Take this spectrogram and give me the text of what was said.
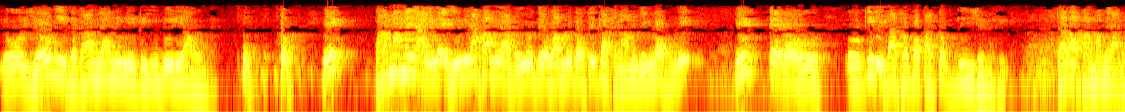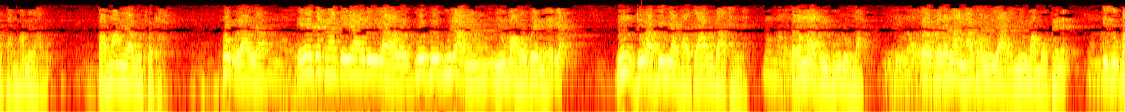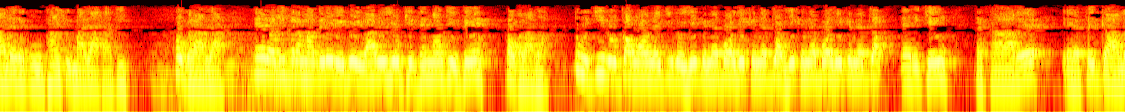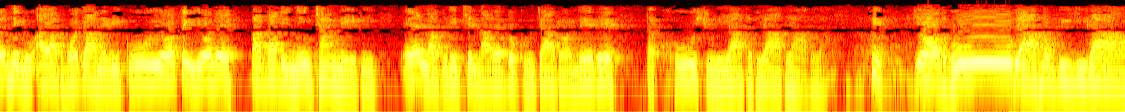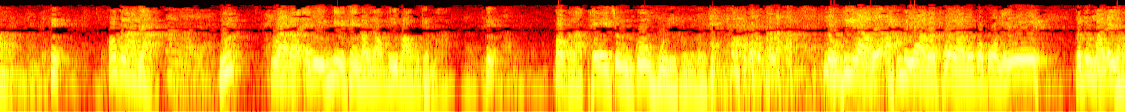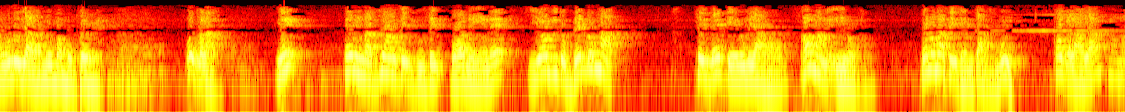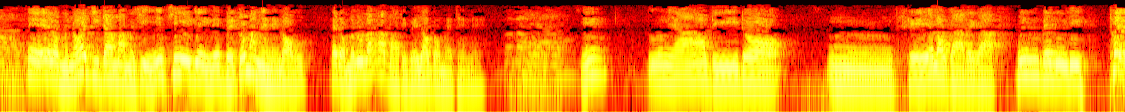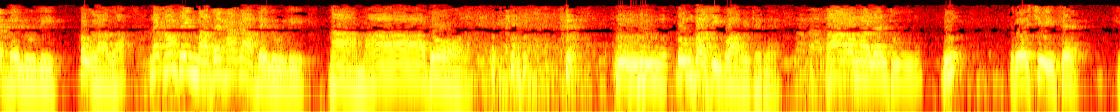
ယောယောဂီစကားများနေနေပြီးပေးရအောင်မယ်ဟုတ်ဟုတ်ဟင်ဘာမှမရရင်လည်းရင်မရဖမရဆိုလို့တဲဝါမလို့တော့စိတ်ကကနာမငြိမ်တော့ဘူးလေဟင်အဲ့တော့ဟိုကိလေသာထွက်ပေါက်ကနှုတ်ပြီးရှင်ဟိဒါကဘာမှမရလို့ဘာမှမရလို့ဘာမှမရလို့ထွက်တာဟုတ်ကလားဗျအဲတခါတရားလေးကကိုတွေ့ဘူးတာမျိုးမဟုတ်ပဲနဲ့ဗျ ဟင်တို့ကပညာသာကြားဘူးတာထင်တယ်ပရမတွေ့ဘူးလို့လားပရမနားထောင်လို့ရတယ်မျိုးမမဟုတ်ဖ ೇನೆ ပြစုပါတဲ့ကိုဖမ်းရှုမှရတာကြီးဟုတ်ကလားဗျာအဲ့တော့ဒီပရမကလေးတွေတွေ့လာပြီးရုပ်ဖြစ်ခြင်းနာမ်ဖြစ်ခြင်းဟုတ်ကလားဗျာသူ့ကြည့်လို့ကောင်းကောင်းနဲ့ကြည့်လို့ရိတ်ကနေပေါ်ရိတ်ကနေပြောက်ရိတ်ကနေပေါ်ရိတ်ကနေပြောက်အဲ့ဒီချင်းတခါတည်းအဲစိတ်ကလည်းနှစ်လူအာရသဘောကျနေပြီကိုရောစိတ်ရောလည်းပါတတိငြိမ်းချမ်းနေပြီအဲလာပြီးဖြစ်လာတဲ့ပုဂ္ဂိုလ်ကြတော့လည်းပဲ တခုရွှေရတပြားပြားဗျာပြောတကူဗျာနှုတ်သီးကြီးကဟုတ်ကလားဗျာဟင်သူကတော့အဲ့ဒီနေ့ဆင်းတော့ရောက်သေးပါဘူးထင်ပါဟုတ်ကလားဖဲချုံကုန်းမွေလို့ဟုတ်ကလားနှုတ်ပြီးတာပဲအမရတော့ထွာရတော့ပေါ့လေဘယ်သူမှလည်းရောင်လို့လို့ရတာမျိုးမဟုတ်ပဲဟုတ်ကလားဟင်အဲ့ဒီမှာပြောင်းစိတ်ကူစိတ်ပေါ်နေရင်လေယောဂီတို့ဘယ်လိုမှ စိတ်လည်းတည်လို့မရတော့ခေါင်းမှမအေးတော့ဘူးဘယ်လိုမှစိတ်ထဲမကြနိုင်ဘူး ဟုတ်ကလားဗျာ မှန်ပါပါ အဲအဲ့တော့မနောจิตမှမရှိရင်ဖြည့်ပြည့်လေဘယ်တော့မှနေနိုင်တော့ဘူးအဲ့တော့မလိုလားအပ်တာတွေပဲရောက်တော့မယ်ထင်တယ် မှန်ပါဗျာ ဟင်သူများဒီတော့อืมဖေရလောက်ကတည်းကဝင်းဘယ်လိုလေးထွက်ဘယ်လိုလေးဟုတ်ကလားဗျာနှာခေါင်းထိတ်မှာဘယ်ဟာကဘယ်လိုလေးငါမာတော့လားอืมသုံးဖတ်ရှိသွားပြီထင်တယ် ဘာမှလည်းသူဟင်သူတို့ရှိဆက်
